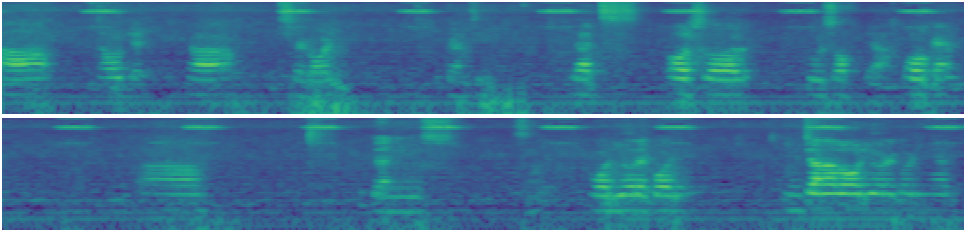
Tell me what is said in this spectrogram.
Uh, okay, uh, it's recording. You can see that's also cool software. OCam. Uh, you can use audio recording, internal audio recording, and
